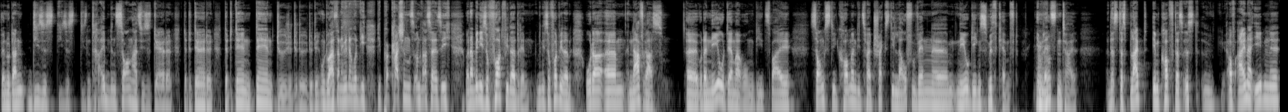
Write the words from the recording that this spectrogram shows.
Wenn du dann dieses, dieses, diesen treibenden Song hast, dieses und du hast dann im Hintergrund die, die Percussions und was weiß ich, und da bin ich sofort wieder drin. Bin ich sofort wieder drin. Oder ähm, Navras äh, oder Neo-Dämmerung, die zwei Songs, die kommen, die zwei Tracks, die laufen, wenn äh, Neo gegen Smith kämpft. Im Mhm. letzten Teil. Das, das bleibt im Kopf. Das ist auf einer Ebene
